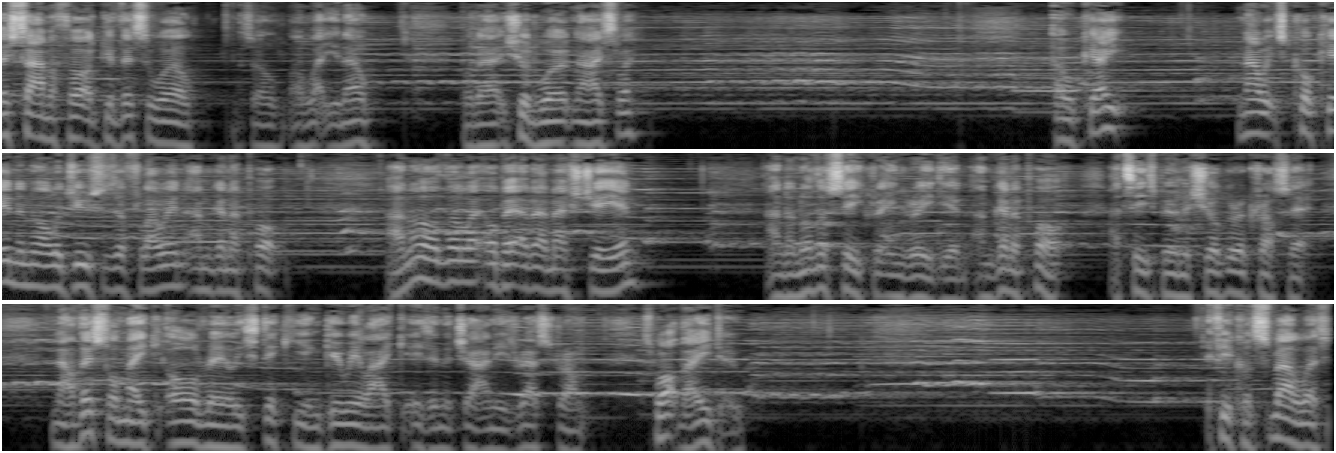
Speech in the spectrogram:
This time I thought I'd give this a whirl so I'll let you know but uh, it should work nicely. Okay now it's cooking and all the juices are flowing I'm going to put another little bit of MSG in and another secret ingredient I'm going to put a teaspoon of sugar across it. Now this will make it all really sticky and gooey like it is in the Chinese restaurant. It's what they do. If you could smell this,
